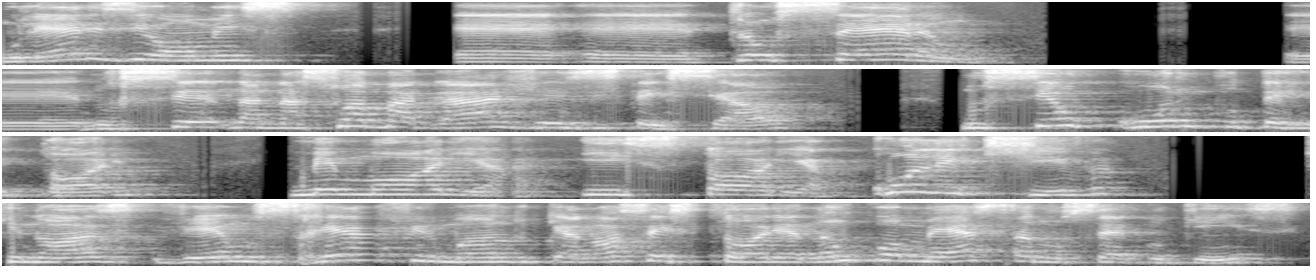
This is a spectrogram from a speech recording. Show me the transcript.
Mulheres e homens é, é, trouxeram é, no na, na sua bagagem existencial, no seu corpo território, memória e história coletiva, que nós vemos reafirmando que a nossa história não começa no século XV.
